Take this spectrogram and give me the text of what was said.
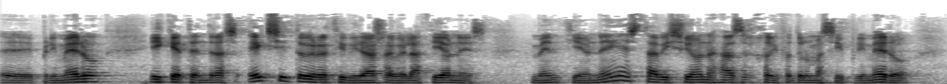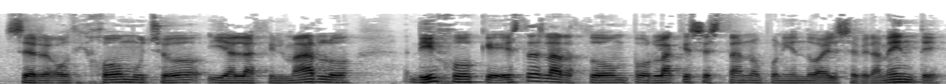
eh, I y que tendrás éxito y recibirás revelaciones. Mencioné esta visión a Hazrat Khalifatul Masih I, se regocijó mucho y al afirmarlo dijo que esta es la razón por la que se están oponiendo a él severamente.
